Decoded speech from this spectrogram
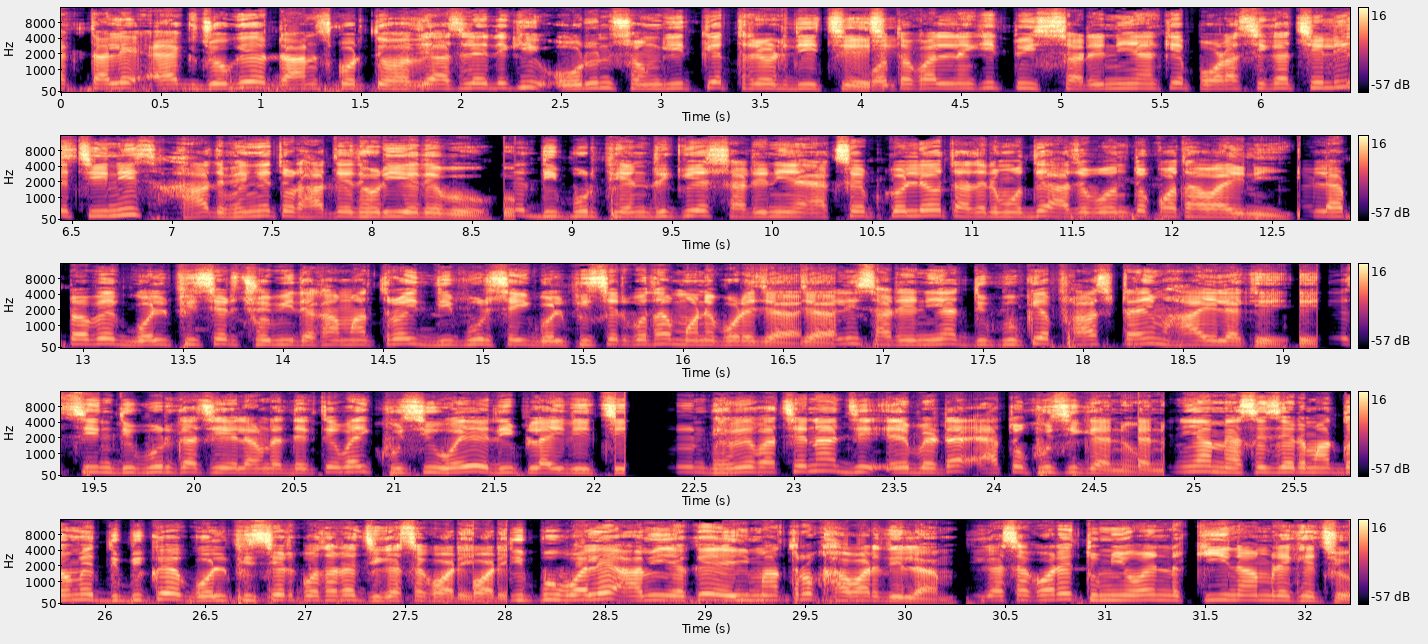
এক তালে এক যোগে ডান্স করতে হবে। আসলে দেখি অরুণ সঙ্গীতকে থ্রেড দিচ্ছে। গতকাল নাকি তুই সারেনিয়াকে পড়া শেখাচ্ছিলি চিনিস, হাত ভেঙে তোর হাতে ধরিয়ে দেবো। দীপুর ফ্রেন্ড রিকোয়েস্ট সারেনিয়া অ্যাকসেপ্ট করলেও তাদের মধ্যে আজও পর্যন্ত কথা হয়নি। ল্যাপটপে গোলফিশের ছবি দেখা মাত্রই দীপুর সেই গোলফিশের কথা মনে পড়ে যায়। খালি সারেনিয়া দীপুকে ফার্স্ট টাইম হাই লেখে। সিন দীপুর কাছে এলে আমরা দেখতে পাই খুশি হয়ে রিপ্লাই দিচ্ছে। ভেবে পাচ্ছে না যে এ বেটা এত খুশি কেন? নিয়া মেসেজের মাধ্যমে দীপিকা গোল্ড ফিশের কথাটা জিজ্ঞাসা করে। দীপু বলে, আমি একে এইমাত্র খাবার দিলাম। জিজ্ঞাসা করে, তুমি ওর কি নাম রেখেছো?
